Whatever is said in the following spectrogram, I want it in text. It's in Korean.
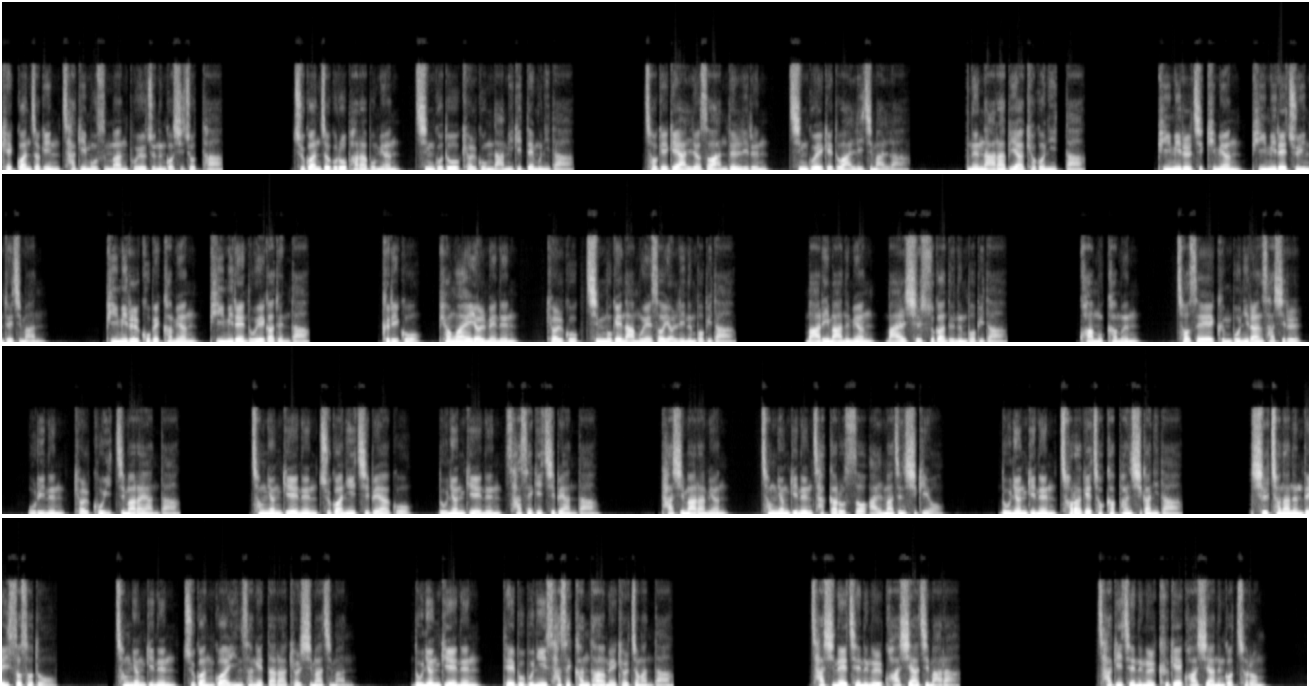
객관적인 자기 모습만 보여주는 것이 좋다. 주관적으로 바라보면 친구도 결국 남이기 때문이다. 적에게 알려서 안 될 일은 친구에게도 알리지 말라. 는 아라비아 격언이 있다. 비밀을 지키면 비밀의 주인 되지만 비밀을 고백하면 비밀의 노예가 된다. 그리고 평화의 열매는 결국 침묵의 나무에서 열리는 법이다. 말이 많으면 말 실수가 느는 법이다. 과묵함은 처세의 근본이란 사실을 우리는 결코 잊지 말아야 한다. 청년기에는 주관이 지배하고 노년기에는 사색이 지배한다. 다시 말하면 청년기는 작가로서 알맞은 시기요. 노년기는 철학에 적합한 시간이다. 실천하는 데 있어서도 청년기는 주관과 인상에 따라 결심하지만 노년기에는 대부분이 사색한 다음에 결정한다. 자신의 재능을 과시하지 마라. 자기 재능을 크게 과시하는 것처럼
